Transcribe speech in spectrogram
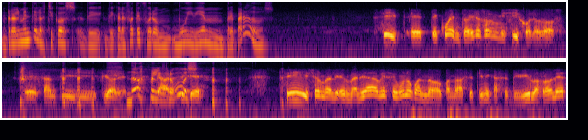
realmente los chicos de, de, Calafate fueron muy bien preparados. Sí, eh, te cuento, ellos son mis hijos los dos, eh, Santi y Fiore. Doble orgullo. Sí, yo en, realidad a veces uno cuando cuando hace tiene que hacer dividir los roles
